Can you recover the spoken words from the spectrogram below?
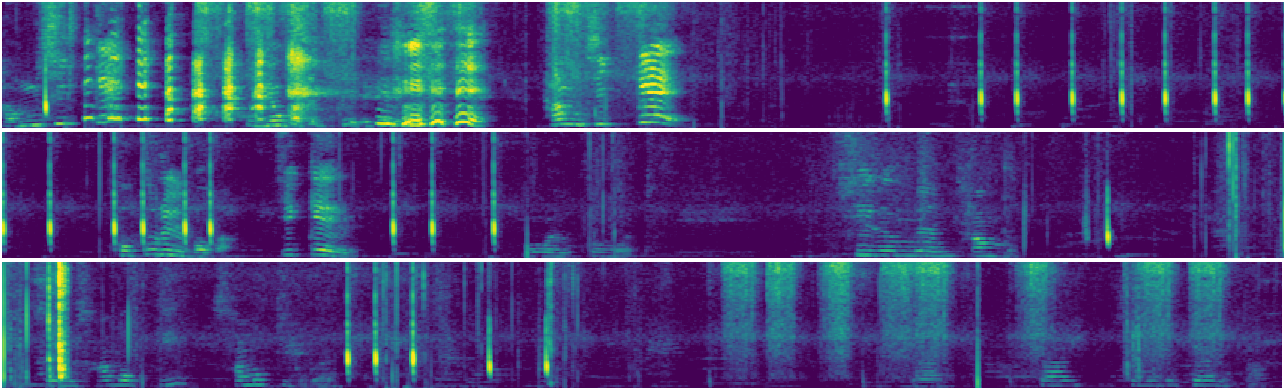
30개? 요거 같아. 30개! 거꾸로 읽어봐. 집게를. 뭔가 이렇게 같아. 싫으면 3억. 싫으면 3억기? 3억기가 뭐야? 난, 난, 생각해야겠다.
